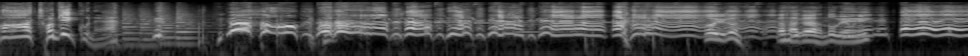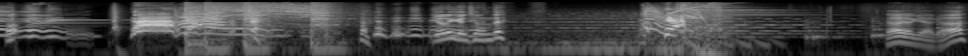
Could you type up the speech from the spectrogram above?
아, 저기 있구나. 어, 이런. 아, 아가, 너 왜 우니? 얘는 괜찮은데? 자 여기 아가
